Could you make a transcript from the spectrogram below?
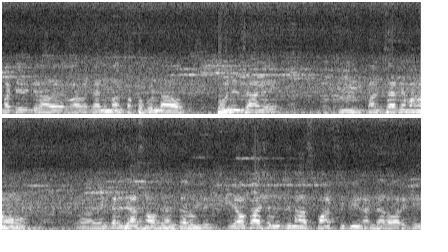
మట్టి విగ్రహాల వాడకాన్ని మనం తప్పకుండా పూజించాలి. ఈ కల్చర్ని మనం ఎంకరేజ్ చేయాల్సిన అవసరం ఎంత ఉంది? ఈ అవకాశం ఇచ్చిన స్మార్ట్ సిటీ నంద్యాల వారికి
